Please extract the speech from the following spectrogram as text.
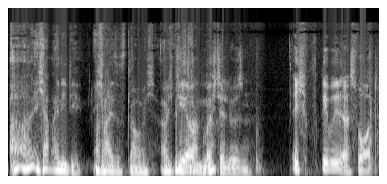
Ah, ich habe eine Idee. Ich weiß es, glaube ich. Aber ich bin Georg dran. Ne? möchte lösen. Ich gebe dir das Wort.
